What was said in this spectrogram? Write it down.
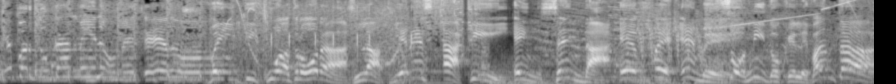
que por tu camino me quedo. 24 horas la tienes aquí en Senda FM. Sonido que levanta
